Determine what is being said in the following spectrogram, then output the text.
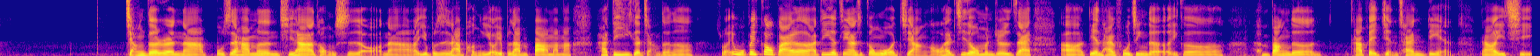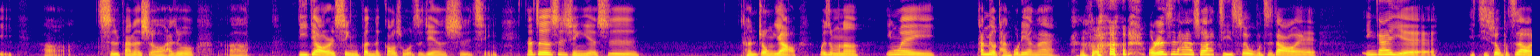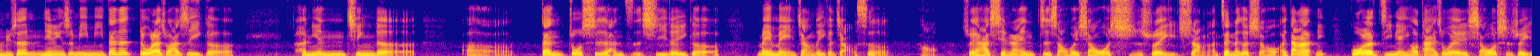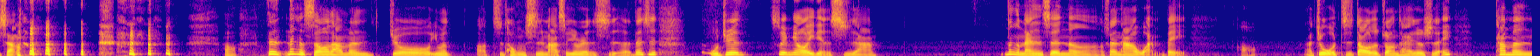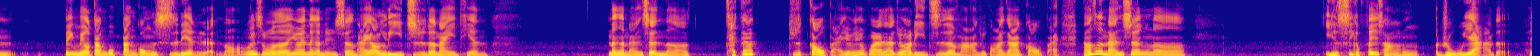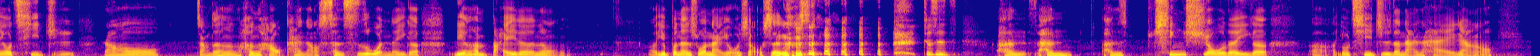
讲的人呐，不是他们其他的同事哦，那也不是他朋友，也不是他们爸爸妈妈，他第一个讲的呢。说，哎，我被告白了啊！第一个竟然是跟我讲哦，我还记得我们就是在呃电台附近的一个很棒的咖啡简餐店，然后一起呃吃饭的时候，他就呃低调而兴奋的告诉我这件事情。那这个事情也是很重要，为什么呢？因为他没有谈过恋爱。我认识他的时候，他几岁我不知道哎，应该也。你几岁我不知道，女生年龄是秘密，但是对我来说，她是一个很年轻的，呃，但做事很仔细的一个妹妹这样的一个角色，好，所以她显然至少会小我十岁以上啊，在那个时候，哎，当然，诶，过了几年以后，她还是会小我十岁以上，哦，但那个时候他们就因为啊、呃、是同事嘛，所以就认识了，但是我觉得。最妙的一点是啊，那个男生呢，算他的晚辈哦，啊，就我知道的状态就是，哎，他们并没有当过办公室恋人哦。为什么呢？因为那个女生她要离职的那一天，那个男生呢才跟他就是告白，因为要不然他就要离职了嘛，就赶快跟他告白。然后这个男生呢，也是一个非常儒雅的，很有气质。然后长得很很好看，然后很斯文的一个脸很白的那种，呃，也不能说奶油小生，就是很很很清秀的一个呃有气质的男孩这样哦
